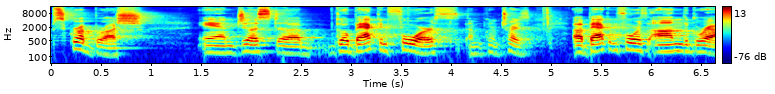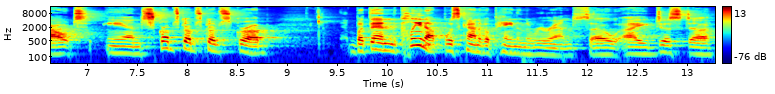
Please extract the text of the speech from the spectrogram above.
scrub brush and just uh, go back and forth. I'm going to try to uh, back and forth on the grout and scrub, scrub, scrub, scrub. But then cleanup was kind of a pain in the rear end. So I just uh,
